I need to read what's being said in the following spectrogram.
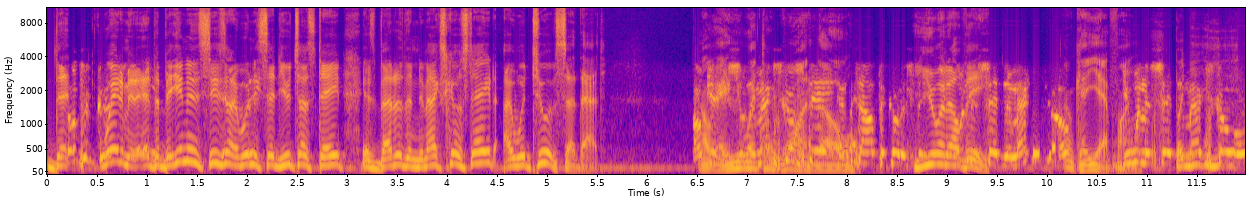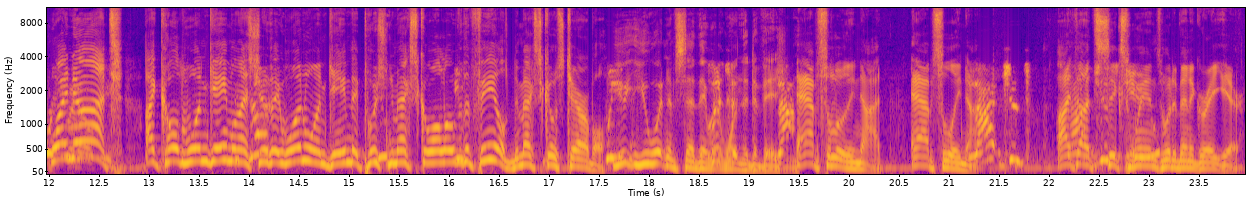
that- Those are good wait a minute. At the beginning of the season, I wouldn't have said Utah State is better than New Mexico State. I would too have said that. Okay, Okay, you so went New to Mexico one, State though. and South Dakota State. You UNLV. wouldn't said New Mexico. Okay, yeah, fine. You wouldn't have said But New you- Mexico or Why UNLV. not? I called one game last year. They won one game. They pushed New Mexico all over the field. New Mexico's terrible. You you wouldn't have said they would have won the division. Not- Absolutely not. Absolutely not. Not just. I not thought just six you, wins would have been a great year.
